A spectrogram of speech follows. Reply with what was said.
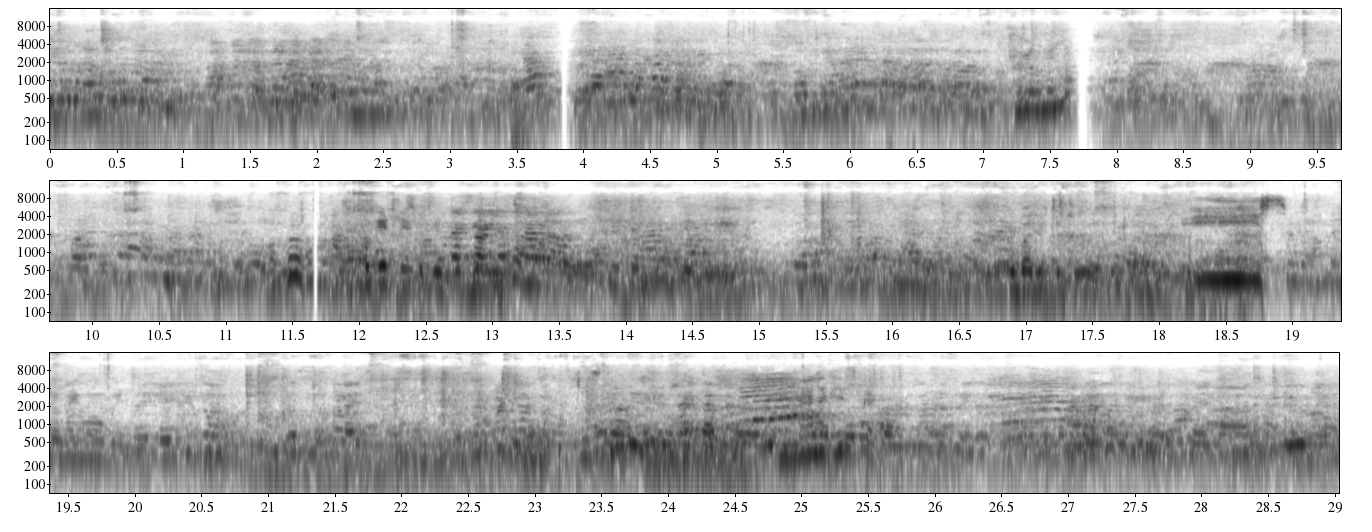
ट्युशन हे पण महाट्युशन पण आहे दोन्ही त्यांनी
